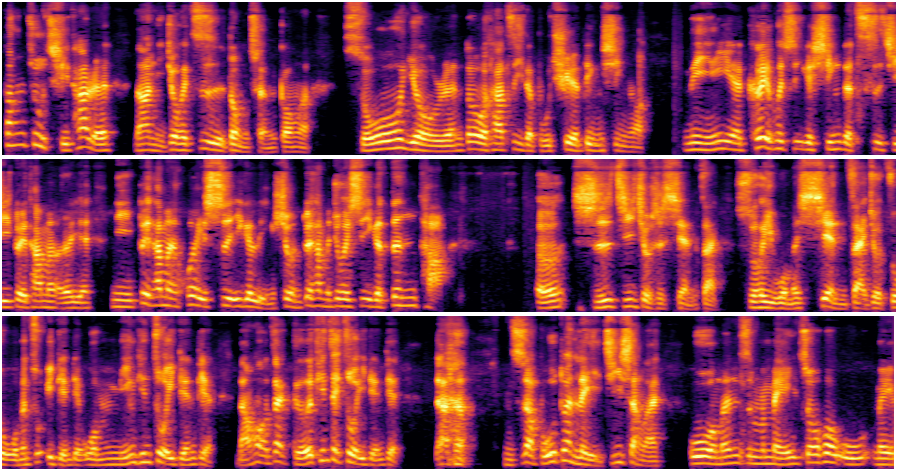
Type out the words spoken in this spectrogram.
帮助其他人，那你就会自动成功了。所有人都有他自己的不确定性哦，你也可以会是一个新的刺激，对他们而言，你对他们会是一个领袖，你对他们就会是一个灯塔。而时机就是现在，所以我们现在就做，我们做一点点，我们明天做一点点，然后再隔天再做一点点，你知道，不断累积上来。我们怎么每一周或五每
